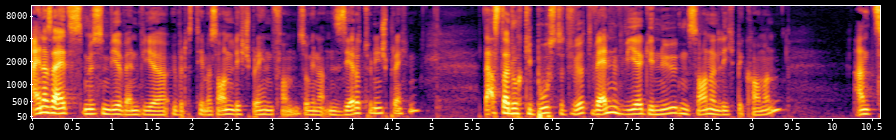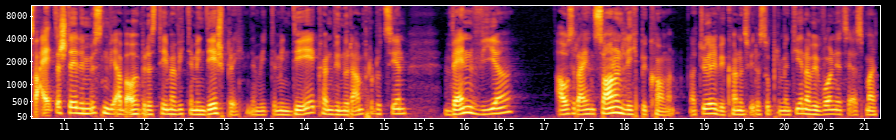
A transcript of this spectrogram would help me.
einerseits müssen wir, wenn wir über das Thema Sonnenlicht sprechen, vom sogenannten Serotonin sprechen, das dadurch geboostet wird, wenn wir genügend Sonnenlicht bekommen. An zweiter Stelle müssen wir aber auch über das Thema Vitamin D sprechen. Denn Vitamin D können wir nur dann produzieren, wenn wir ausreichend Sonnenlicht bekommen. Natürlich, wir können es wieder supplementieren, aber wir wollen jetzt erstmal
